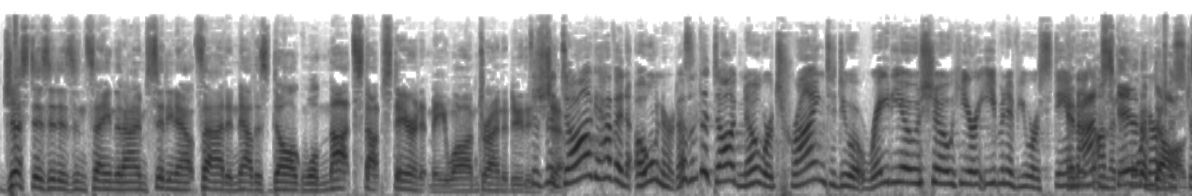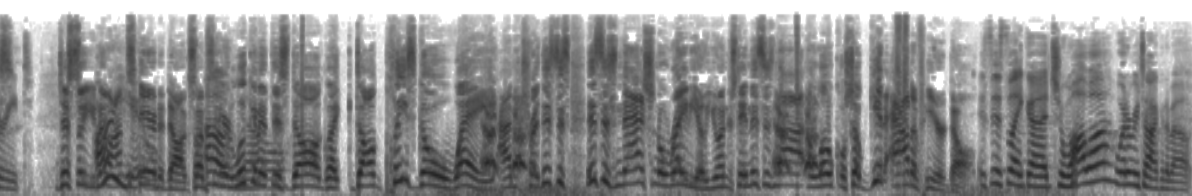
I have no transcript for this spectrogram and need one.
just as it is insane that I'm sitting outside and now this dog will not stop staring at me while I'm trying to do this Does show. the dog have an owner? Doesn't the dog know we're trying to do a radio show here, even if you are standing on the corner of, of, the street? Just so you know, Are I'm you? scared of dogs. So I'm sitting Oh, here looking no. at this dog like, dog, please go away. I'm try- this is this is national radio. You understand? This is not a local show. Get out of here, dog. Is this like a Chihuahua? What are we talking about?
